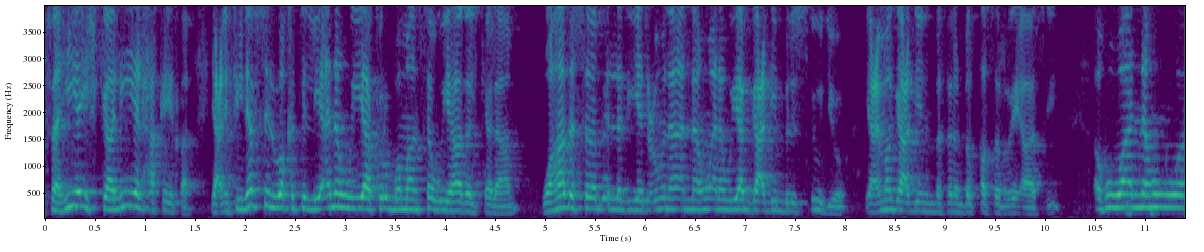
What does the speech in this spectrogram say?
فهي إشكالية الحقيقة. يعني في نفس الوقت اللي أنا وياك ربما نسوي هذا الكلام وهذا السبب الذي يدعونا أنه أنا وياك قاعدين بالاستوديو يعني ما قاعدين مثلا بالقصر الرئاسي هو أنه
